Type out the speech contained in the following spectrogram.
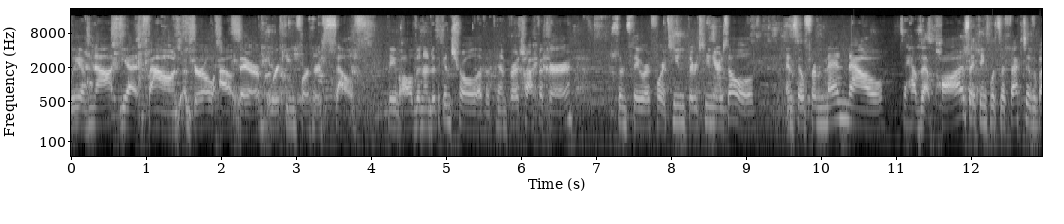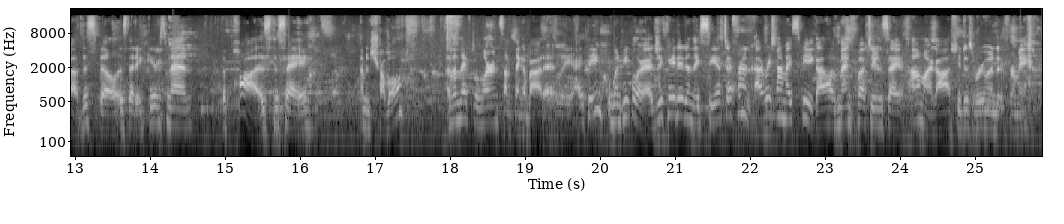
We have not yet found a girl out there working for herself. They've all been under the control of a pimp or a trafficker since they were 14, 13 years old. And so for men now to have that pause. I think what's effective about this bill is that it gives men the pause to say, I'm in trouble. And then they have to learn something about it. I think when people are educated and they see it different, every time I speak, I'll have men come up to you and say, Oh my gosh, you just ruined it for me.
